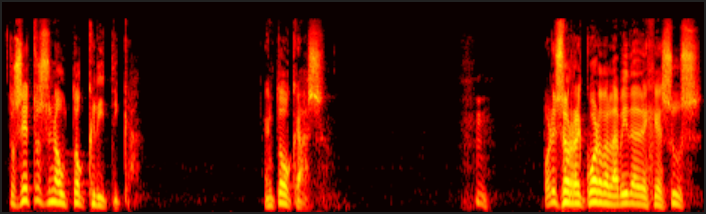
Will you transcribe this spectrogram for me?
Entonces esto es una autocrítica, en todo caso. Por eso recuerdo la vida de Jesús,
